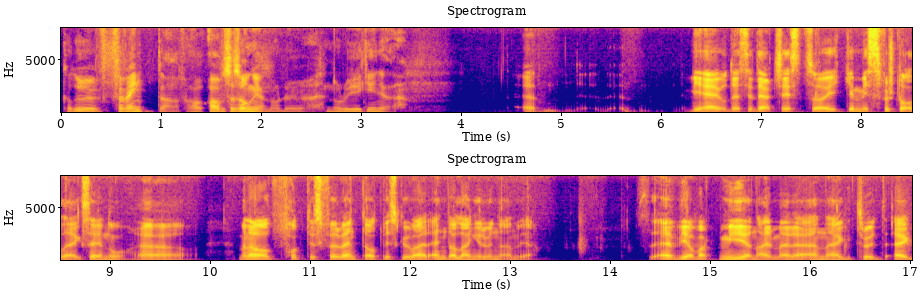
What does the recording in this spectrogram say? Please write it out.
Hva du forventa av, sesongen når du, når du gikk inn i det? Eh, Vi er jo desidert sist, så ikke misforstå det jeg sier nå. Eh, Men jeg hadde faktisk forventa at vi skulle være enda lenger unna enn vi er. Vi har vært mye nærmere enn jeg trodde. Jeg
